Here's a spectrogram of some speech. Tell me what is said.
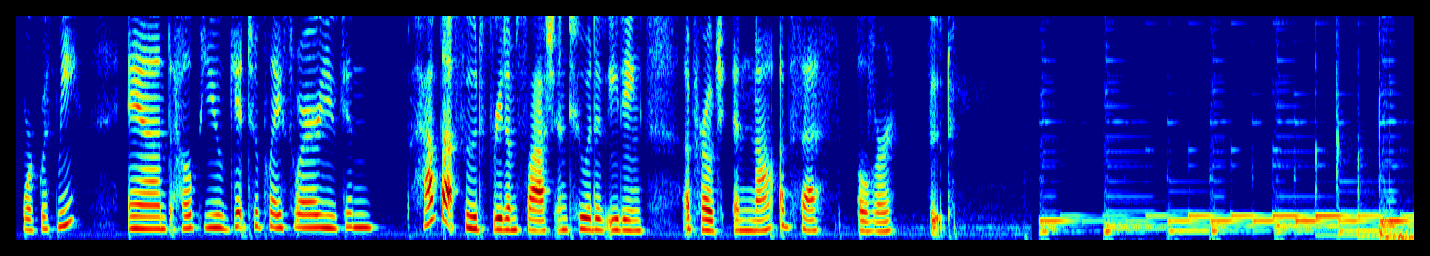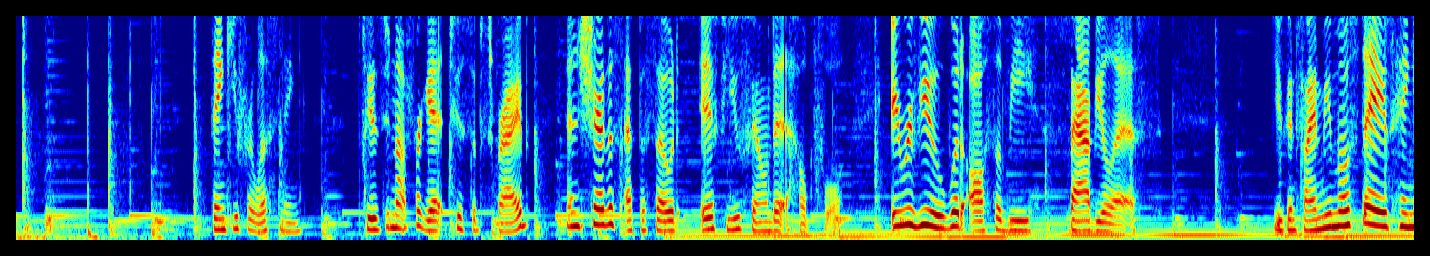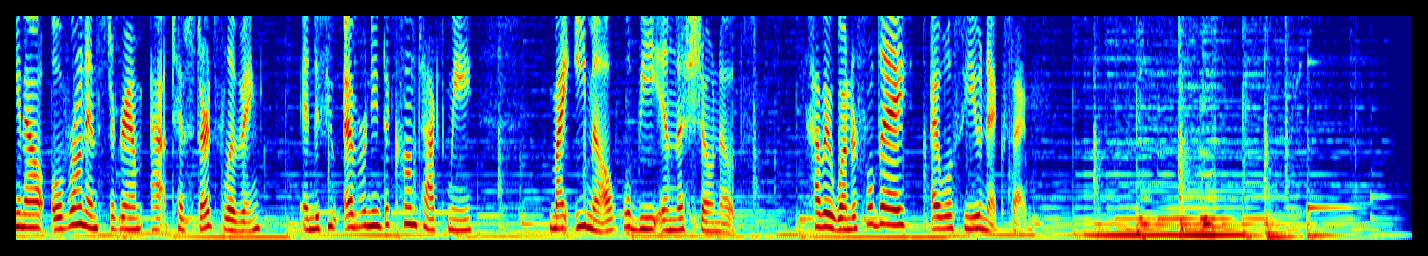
work with me and help you get to a place where you can have that food freedom slash intuitive eating approach and not obsess over food. Thank you for listening. Please do not forget to subscribe and share this episode if you found it helpful. A review would also be fabulous. You can find me most days hanging out over on Instagram at Tiff Starts Living, and if you ever need to contact me, my email will be in the show notes. Have a wonderful day. I will see you next time.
